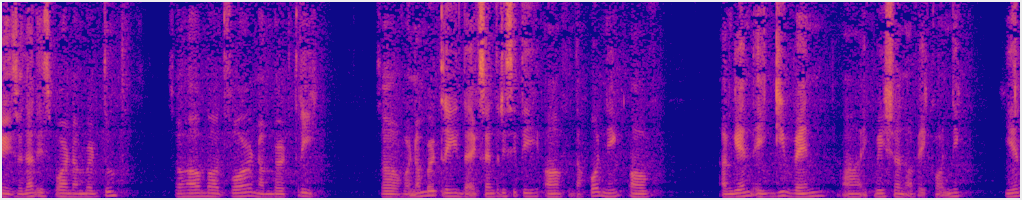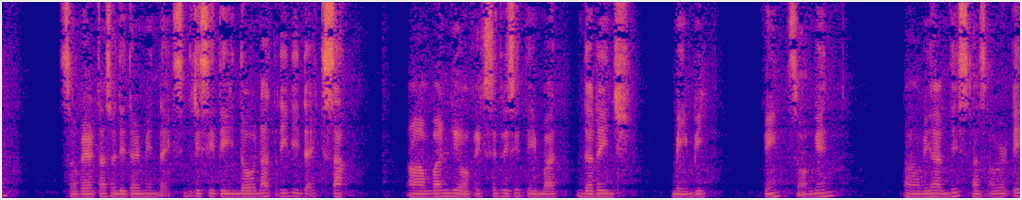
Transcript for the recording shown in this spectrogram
Okay, so that is for number 2. So how about for number 3? So for number 3, the eccentricity of the conic of, again, a given uh, equation of a conic here. So we are to determine the eccentricity, though not really the exact uh, value of eccentricity, but the range maybe. Okay, so again, uh, we have this as our A.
